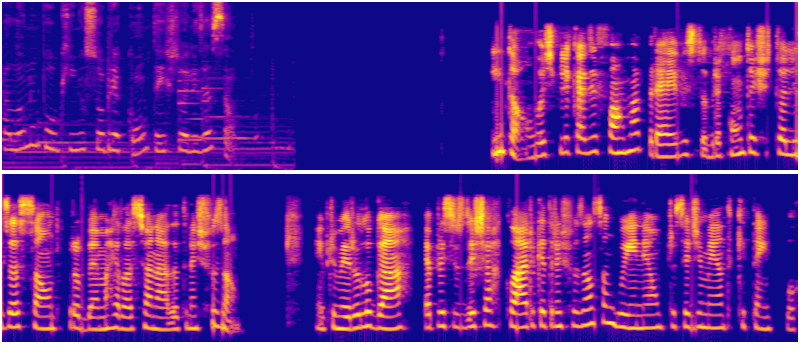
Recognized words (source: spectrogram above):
falando um pouquinho sobre a contextualização. Então, vou explicar de forma breve sobre a contextualização do problema relacionado à transfusão. Em primeiro lugar, é preciso deixar claro que a transfusão sanguínea é um procedimento que tem por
